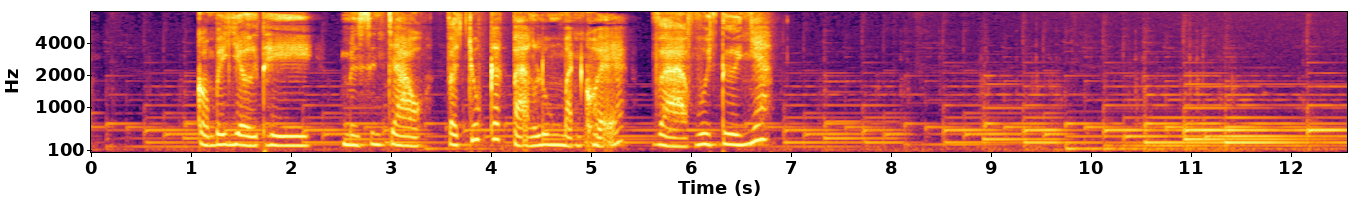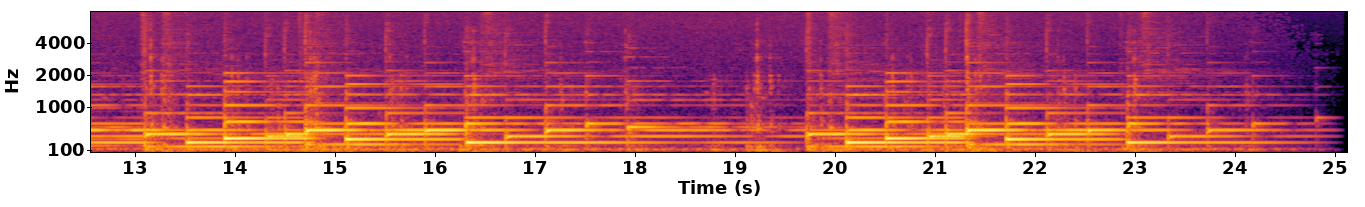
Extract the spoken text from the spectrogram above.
Còn bây giờ thì mình xin chào và chúc các bạn luôn mạnh khỏe và vui tươi nhé.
